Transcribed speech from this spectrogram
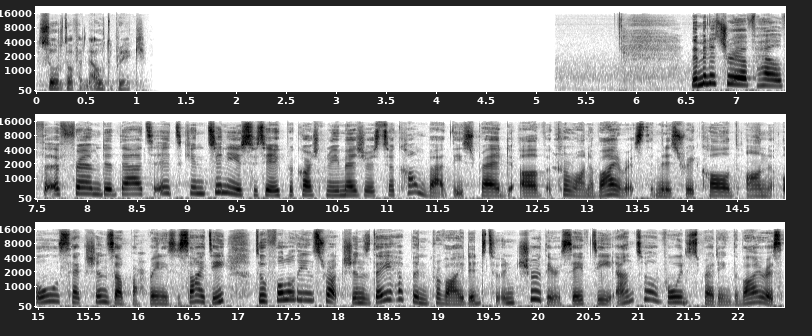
sort of an outbreak. The Ministry of Health affirmed that it continues to take precautionary measures to combat the spread of coronavirus. The ministry called on all sections of Bahraini society to follow the instructions they have been provided to ensure their safety and to avoid spreading the virus.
